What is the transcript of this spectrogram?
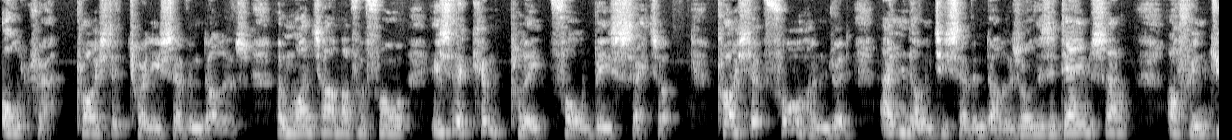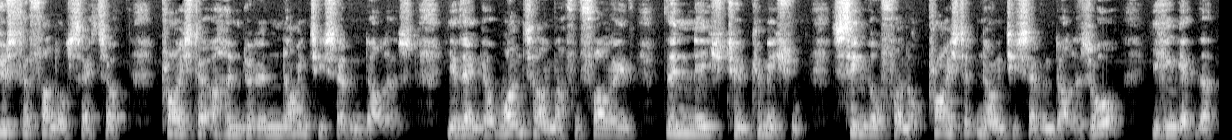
Ultra, priced at $27. And one time offer four is the complete full beast setup, priced at $497. Or there's a down sale offering just the funnel setup, priced at $197. You've then got one time offer five, the Niche 2 Commission, single funnel, priced at $97. Or you can get the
